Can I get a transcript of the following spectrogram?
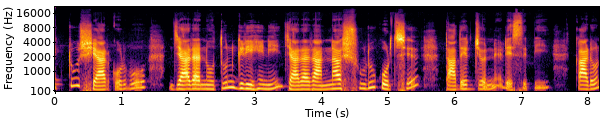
একটু শেয়ার করব। যারা নতুন গৃহিণী, যারা রান্না শুরু করছে, তাদের জন্যে রেসিপি কারণ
